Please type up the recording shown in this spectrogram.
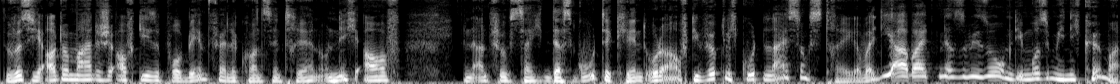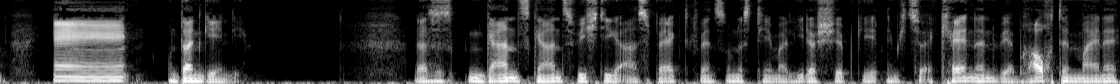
Du wirst dich automatisch auf diese Problemfälle konzentrieren und nicht auf, in Anführungszeichen, das gute Kind oder auf die wirklich guten Leistungsträger, weil die arbeiten ja sowieso, um die muss ich mich nicht kümmern. Äh, und dann gehen die. Das ist ein ganz, ganz wichtiger Aspekt, wenn es um das Thema Leadership geht, nämlich zu erkennen, wer braucht denn meine,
